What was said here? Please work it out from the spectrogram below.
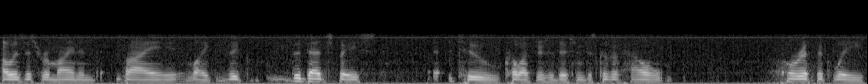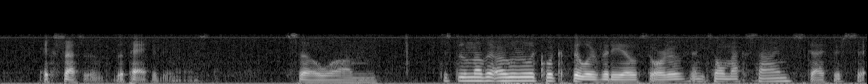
I was just reminded by like the the Dead Space 2 Collector's Edition just because of how horrifically excessive the packaging is. So, um, just another a really quick filler video, sort of. Until next time, Skyfish6.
